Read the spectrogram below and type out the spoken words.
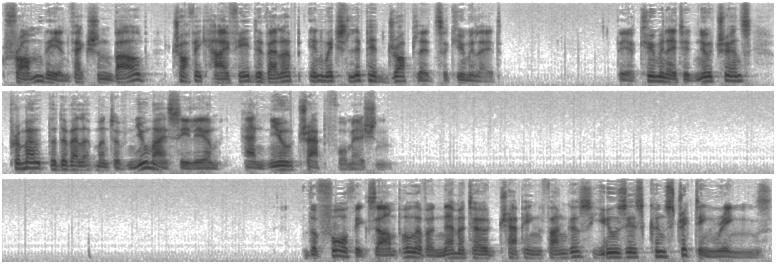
From the infection bulb, trophic hyphae develop in which lipid droplets accumulate. The accumulated nutrients promote the development of new mycelium and new trap formation. The fourth example of a nematode trapping fungus uses constricting rings.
